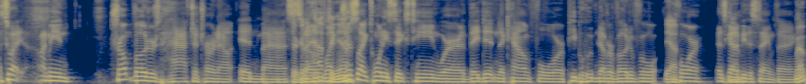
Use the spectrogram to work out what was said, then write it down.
So I, I mean, Trump voters have to turn out in mass. They're gonna So, have to, like, yeah. Just like 2016, where they didn't account for people who've never voted for Yeah. before. It's got to Yeah. be the same thing. Yep.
